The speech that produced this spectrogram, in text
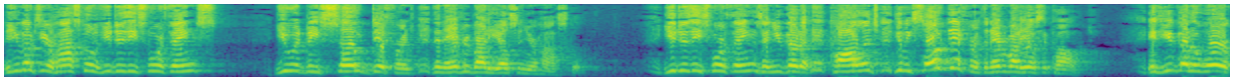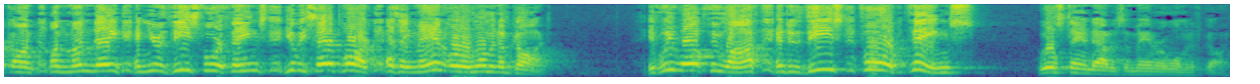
If you go to your high school, if you do these four things, you would be so different than everybody else in your high school. You do these four things and you go to college, you'll be so different than everybody else at college. If you go to work on, on Monday and you're these four things, you'll be set apart as a man or a woman of God. If we walk through life and do these four things, we'll stand out as a man or a woman of God.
